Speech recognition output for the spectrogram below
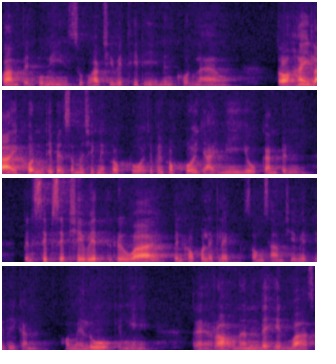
ความเป็นผู้มีสุขภาพชีวิตที่ดีหนึ่งคนแล้ว ต่อให้หลายคนที่เป็นสมาชิกในครอบครัว จะเป็นครอบครัวใหญ่มีอยู่กันเป็นเป็นสิบสิบชีวิต หรือว่าเป็นครอบครัวเล็ก สองสามชีวิตอยู่ด้วยกันพ่อแม่ลูกอย่างนี้ แต่เรานั้นได้เห็นว่าส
